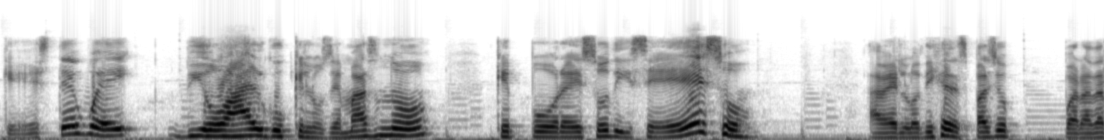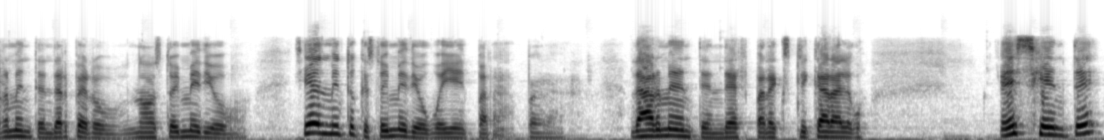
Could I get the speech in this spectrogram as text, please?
que este güey vio algo que los demás no, que por eso dice eso. A ver, lo dije despacio para darme a entender, pero no, estoy medio... Sí, admito que estoy medio güey para, para darme a entender, para explicar algo. Es gente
